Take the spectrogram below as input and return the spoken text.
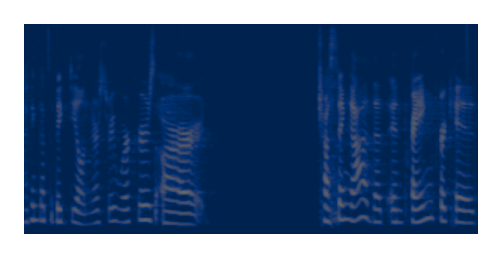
I think that's a big deal. Nursery workers are trusting God that and praying for kids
